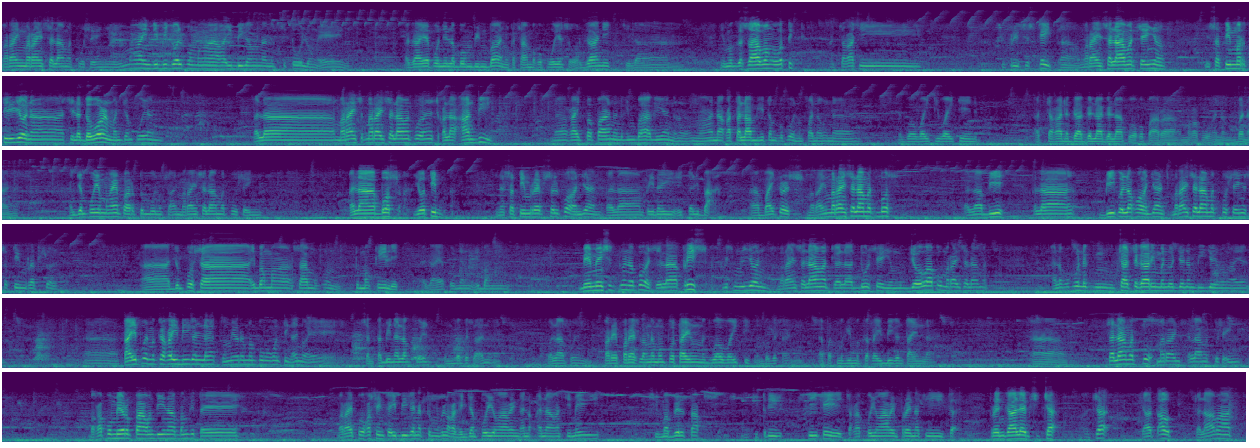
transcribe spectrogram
Maraming maraming salamat po sa inyo. Yung mga individual pong mga kaibigan na nagsitulong eh kagaya po nila Bombin Ban kasama ko po yan sa organic sila yung mag-asawang otik at saka si si Princess Kate. Ah, maraming salamat sa inyo. Yung sa Team Martillo na sila The Worm andyan po yan. Kala maraming maraming salamat po sa kala Andy na kahit pa paano naging bahagi yan. Ah, mga nakatalamitan ko po nung panahon na nagwa whitey whitey at saka nagagala-gala po ako para makakuha ng banana. Andyan po yung mga yan para tumulong sa akin. Maraming salamat po sa inyo. Kala boss Yotib nasa team Repsol po andyan kala Pinoy Italy ba? Ah, bikers maraming maraming salamat boss. Ala B, ala Bicol ako diyan. Maraming salamat po sa inyo sa Team Repsol. Ah, doon po sa ibang mga kasama ko tumangkilik, kagaya po ng ibang may message ko na po sila Chris, Chris Million. Maraming salamat kala Dulce, yung jowa po, maraming salamat. Alam ko po nagtsatsaga rin manood dyan ng video yung mga yan. Ah, tayo po ay magkakaibigan lahat. Kung meron man po konting ano eh santabi na lang po yun. Kumbaga sa ano eh. Wala po yun. Pare-pares lang naman po tayong nagwa-YT. Kumbaga sa eh. Dapat maging magkakaibigan tayong lahat. Ah, salamat po. Maraming salamat po sa inyo. Baka po meron pa akong di nabanggit eh. Marami po kasing kaibigan na tumulong. Kaganyan po yung aking anak-anakan si May, si Mabel Tax, si Tri, TK, tsaka po yung aking friend na si friend Caleb, si Cha. Cha, shout out. Salamat.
